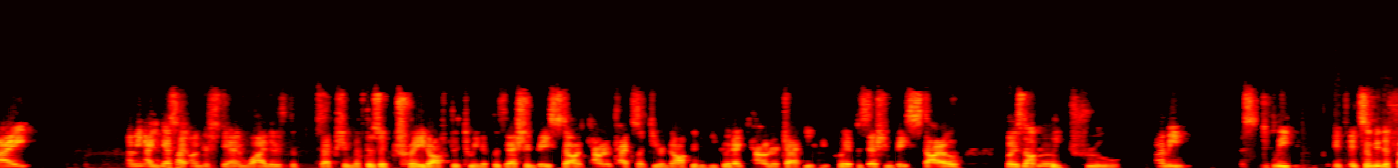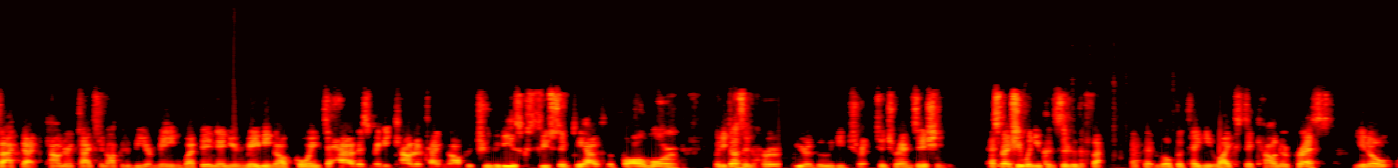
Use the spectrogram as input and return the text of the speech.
I, I mean, I guess I understand why there's the perception that there's a trade-off between a possession-based style and counterattacks. Like you're not going to be good at counterattacking if you play a possession-based style, but it's not really true. I mean, simply it, it's simply the fact that counterattacks are not going to be your main weapon, and you're maybe not going to have as many counterattacking opportunities because you simply have the ball more. But it doesn't hurt your ability to, to transition, especially when you consider the fact that Lopetegui likes to counterpress. You know,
